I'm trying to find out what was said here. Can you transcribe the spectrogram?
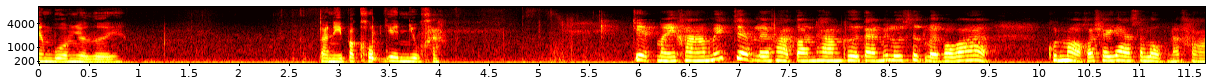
ยังบวมอยู่เลย ตอนนี้ประคบเย็นอยู่ค่ะ เจ็บไหมคะ ไม่เจ็บเลยค่ะ ตอนทำคือแต่ไม่รู้สึกเลยเพราะว่า คุณหมอเขาใช้ยาสลบนะคะ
